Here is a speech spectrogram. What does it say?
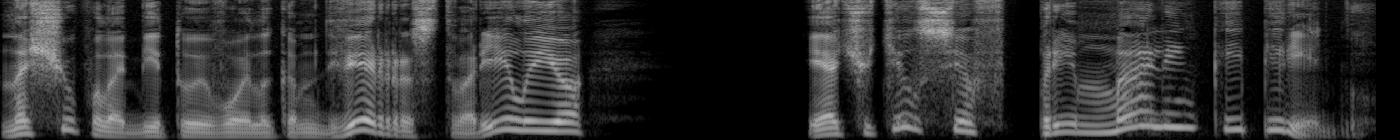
нащупал обитую войлоком дверь, растворил ее — и очутился в прималенькой передней.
